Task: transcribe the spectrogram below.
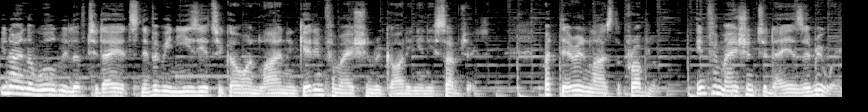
you know, in the world we live today, it's never been easier to go online and get information regarding any subject. But therein lies the problem. Information today is everywhere,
